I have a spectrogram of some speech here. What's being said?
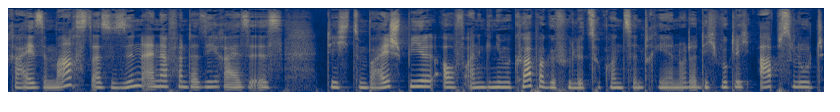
Reise machst, also Sinn einer Fantasiereise ist, dich zum Beispiel auf angenehme Körpergefühle zu konzentrieren oder dich wirklich absolut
